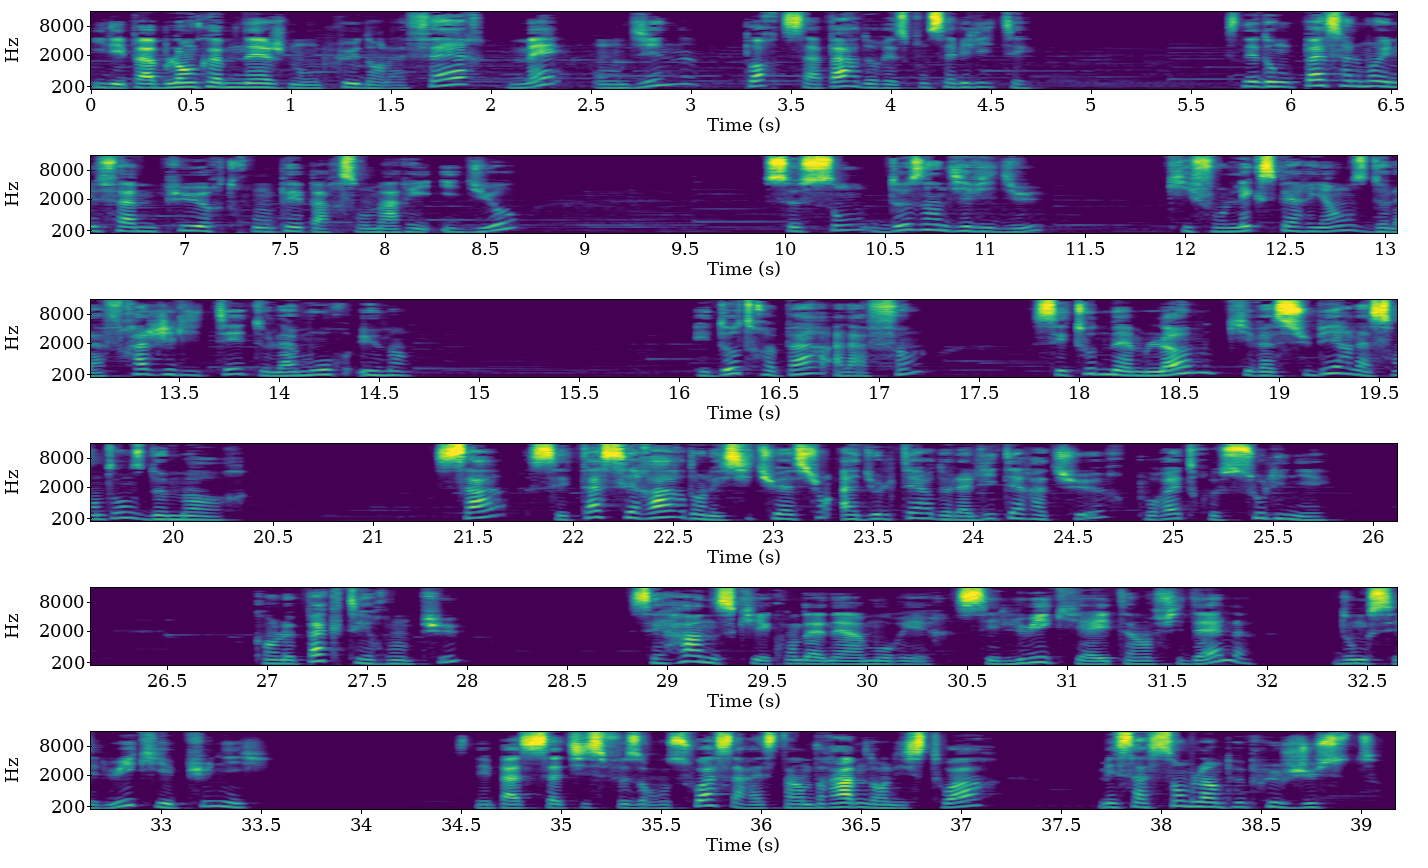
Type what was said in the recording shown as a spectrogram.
Il n'est pas blanc comme neige non plus dans l'affaire, mais Ondine porte sa part de responsabilité. Ce n'est donc pas seulement une femme pure trompée par son mari idiot, ce sont deux individus qui font l'expérience de la fragilité de l'amour humain. Et d'autre part, à la fin, c'est tout de même l'homme qui va subir la sentence de mort. Ça, c'est assez rare dans les situations adultères de la littérature pour être souligné. Quand le pacte est rompu, c'est Hans qui est condamné à mourir, c'est lui qui a été infidèle, donc c'est lui qui est puni. Ce n'est pas satisfaisant en soi, ça reste un drame dans l'histoire, mais ça semble un peu plus juste.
